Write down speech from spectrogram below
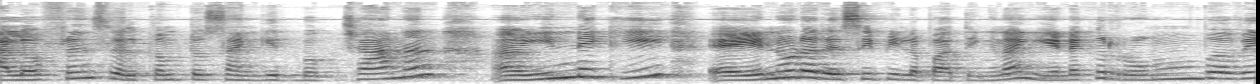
Hello friends welcome to Sangeeth book channel இன்றைக்கி என்னோடய ரெசிப்பியில் பார்த்தீங்கன்னா எனக்கு ரொம்பவே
